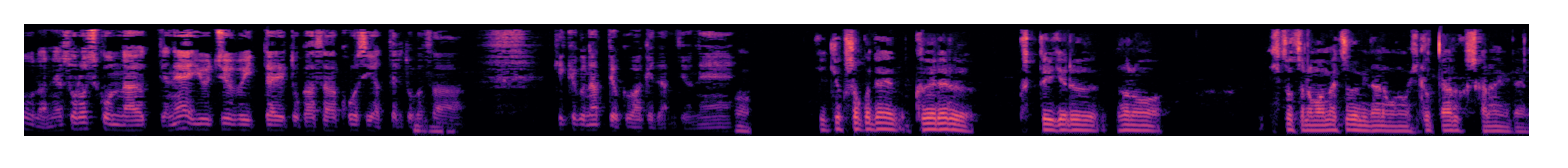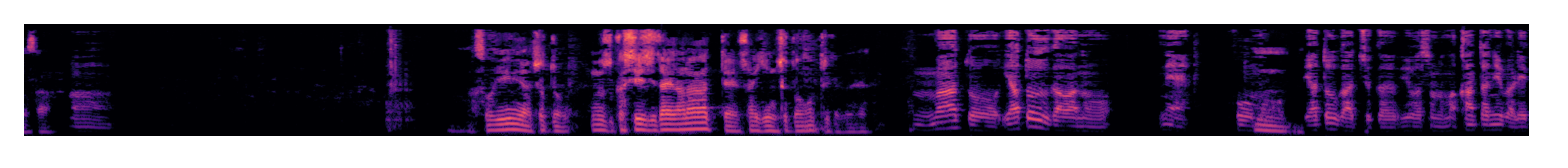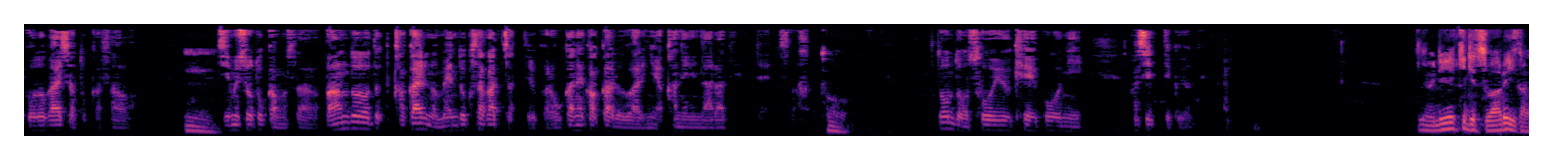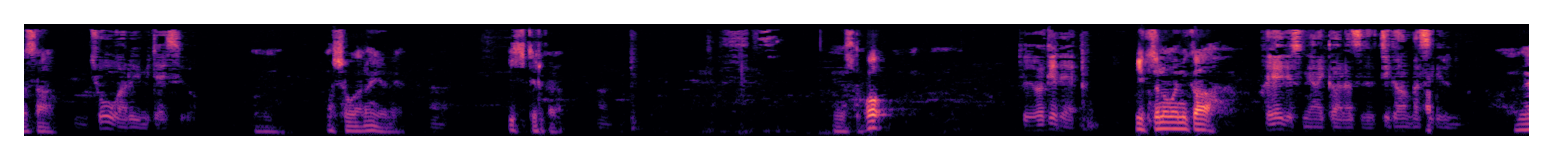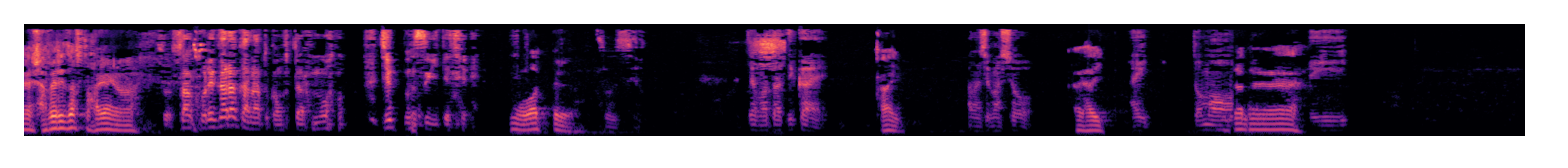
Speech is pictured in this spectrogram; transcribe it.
うん。そうだね。ソロシコになるってね、YouTube 行ったりとかさ、講師やったりとかさ、結局なっておくわけなんだよね。結局そこで食えれる、食っていける、その、一つの豆粒みたいなものを拾って歩くしかないみたいなさ、うん。そういう意味ではちょっと難しい時代だなって最近ちょっと思ってるけどね。うんまあ、あと、雇う側の、ね、方うも、ん。雇う側っていうか、要はその、まあ、簡単に言えばレコード会社とかさ、うん。事務所とかもさ、バンドを抱えるのめんどくさがっちゃってるから、お金かかる割には金にならねえみたいなさ、そどんどんそういう傾向に走っていくよね。う。でも利益率悪いからさ、超悪いみたいですよ。うん。まあ、しょうがないよねうん。生きてるから。うん、おというわけで、いつの間にか、早いですね、相変わらず、時間が過ぎるの。ね、喋り出すと早いな。そう、さあ、これからかなとか思ったらもう 10分過ぎてて。もう終わってるよ。そうですよ。じゃあまた次回はい。話しましょはいはい。う。はい。どうも。じゃあねー。はい。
